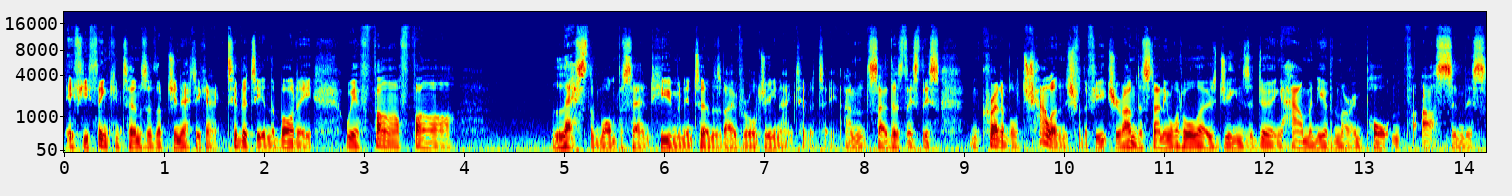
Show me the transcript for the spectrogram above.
if you think in terms of the genetic activity in the body, we're far, far less than 1% human in terms of overall gene activity. And so there's this, this incredible challenge for the future of understanding what all those genes are doing, how many of them are important for us in this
